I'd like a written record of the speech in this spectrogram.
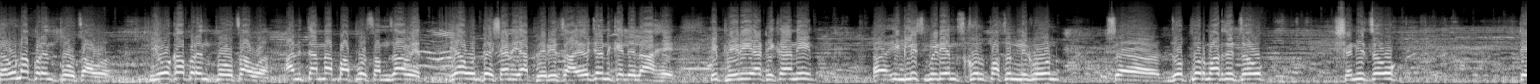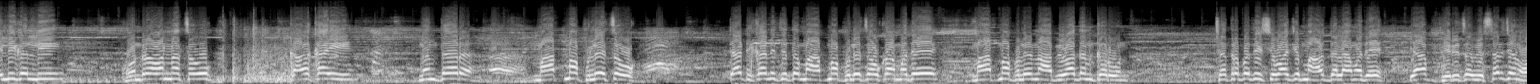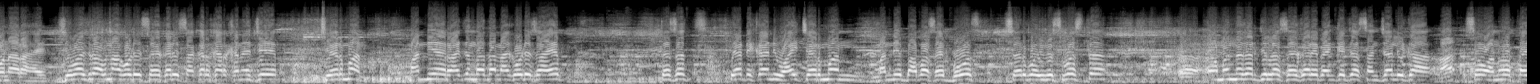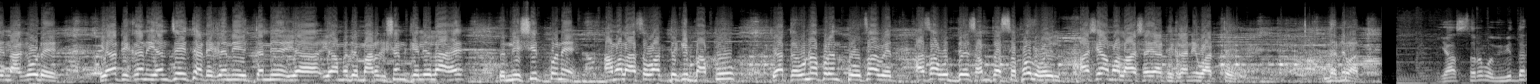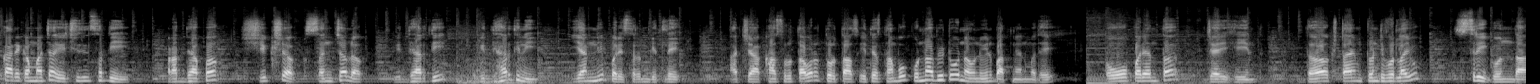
तरुणापर्यंत पोहोचावं युवकापर्यंत पोहोचावं आणि त्यांना बापू समजावेत या उद्देशाने या फेरीचं आयोजन केलेलं आहे. ही फेरी या ठिकाणी इंग्लिश मिडियम स्कूलपासून निघून जोधपूर मारुती चौक शनी चौक तेलीगल्ली होनरावांना चौक काळकाई नंतर महात्मा फुले चौक. त्या ठिकाणी तिथं महात्मा फुले चौकामध्ये महात्मा फुलेंना अभिवादन करून छत्रपती शिवाजी महाविद्यालयामध्ये या फेरीचं विसर्जन होणार आहे. शिवाजीराव नागवडे सहकारी साखर कारखान्याचे चेअरमन माननीय राजनदादा नागवडे साहेब तसंच त्या ठिकाणी व्हाईस चेअरमन माननीय बाबासाहेब बोस सर्व विश्वस्त अहमदनगर जिल्हा सहकारी बँकेच्या संचालिका सौ अनुराताई नागवडे या ठिकाणी यांचंही त्या ठिकाणी त्यांनी या यामध्ये मार्गदर्शन केलेलं आहे. तर निश्चितपणे आम्हाला असं वाटतं की बापू या तरुणापर्यंत पोहोचावेत असा उद्देश आमचा सफल होईल अशी आम्हाला आशा या ठिकाणी वाटते. धन्यवाद. या सर्व विविध कार्यक्रमाच्या यशस्वीसाठी प्राध्यापक शिक्षक संचालक विद्यार्थी विद्यार्थिनी यांनी परिश्रम घेतले. आजच्या खास वृत्तावर तुर्तास इथेच थांबू. पुन्हा भेटू नवनवीन बातम्यांमध्ये. तोपर्यंत जय Hind. Daksh time twenty four live Shrigonda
